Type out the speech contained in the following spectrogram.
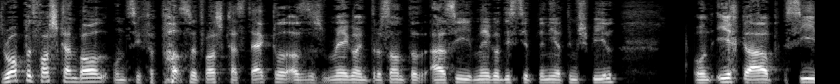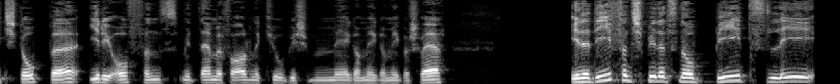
droppen fast keinen Ball und sie verpassen fast kein Tackle. Also es ist mega interessant, auch sie mega diszipliniert im Spiel. Und ich glaube, sie zu stoppen, ihre Offense mit dem erfahrenen Cube ist mega, mega, mega schwer. In der Defense spielen sie noch ein bisschen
